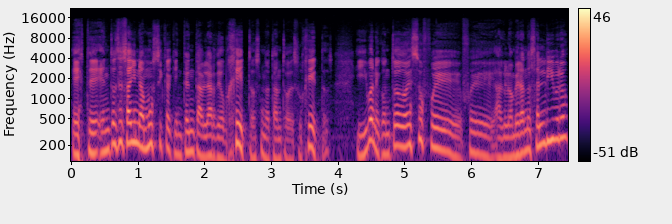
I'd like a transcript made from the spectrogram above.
Este, entonces hay una música que intenta hablar de objetos, no tanto de sujetos. Y bueno, con todo eso fue, fue aglomerándose el libro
